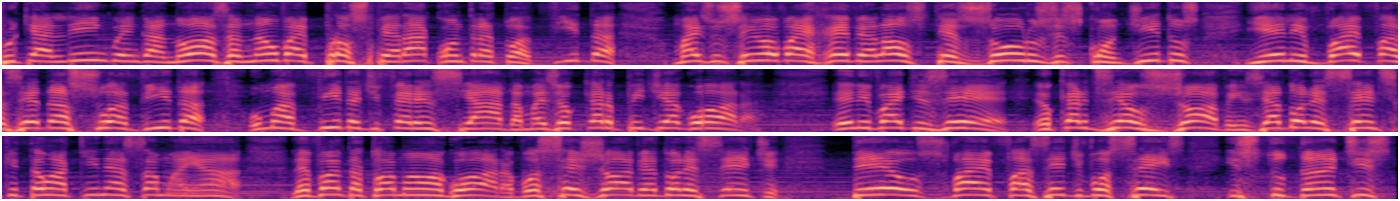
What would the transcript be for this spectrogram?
porque a língua enganosa não vai prosperar contra a tua vida, mas o Senhor vai revelar os tesouros escondidos e Ele vai fazer da sua vida uma vida diferenciada. Mas eu quero pedir agora, Ele vai dizer, eu quero dizer aos jovens e adolescentes que estão aqui nessa manhã, levanta a tua mão agora, você jovem adolescente, Deus vai fazer de vocês estudantes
